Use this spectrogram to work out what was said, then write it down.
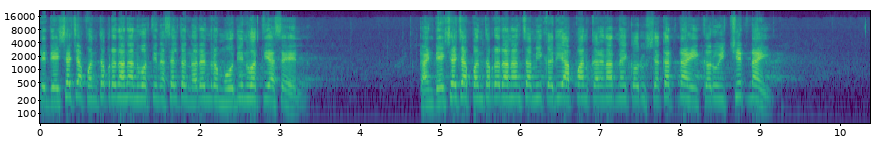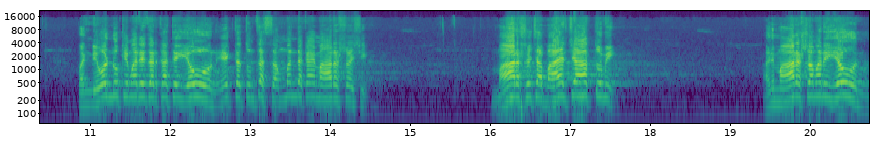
ते देशाच्या पंतप्रधानांवरती नसेल तर नरेंद्र मोदींवरती असेल. कारण देशाच्या पंतप्रधानांचा मी कधी अपमान करणार नाही करू शकत नाही करू इच्छित नाही. पण निवडणुकीमध्ये जर का ते येऊन एक तर तुमचा संबंध काय महाराष्ट्राशी? महाराष्ट्राच्या बाहेरचे आहात तुम्ही. आणि महाराष्ट्रामध्ये येऊन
